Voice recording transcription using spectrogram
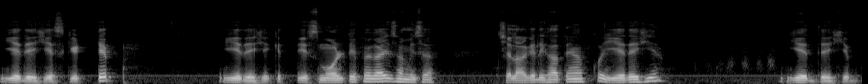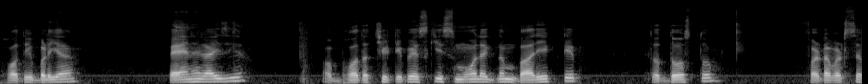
ये देखिए इसकी टिप। ये देखिए कितनी स्मॉल टिप है गाइस हम इसे चला के दिखाते हैं आपको। ये देखिए। ये देखिए, बहुत ही बढ़िया पेन है गाइस ये। और बहुत अच्छी टिप है इसकी स्मॉल एकदम बारीक टिप तो दोस्तों, फटाफट से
